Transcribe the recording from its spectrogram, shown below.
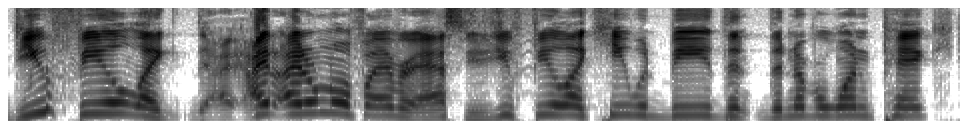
do you feel like I, I don't know if I ever asked you? Did you feel like he would be the, the number one pick?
